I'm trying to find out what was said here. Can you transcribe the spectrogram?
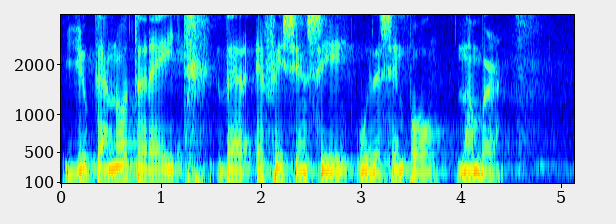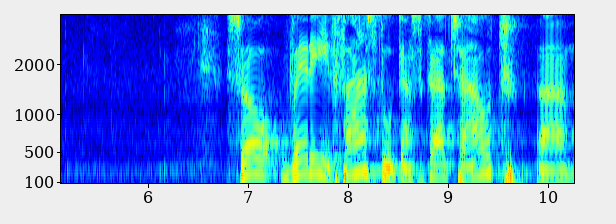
You cannot rate their efficiency with a simple number. So very fast we can scratch out uh,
